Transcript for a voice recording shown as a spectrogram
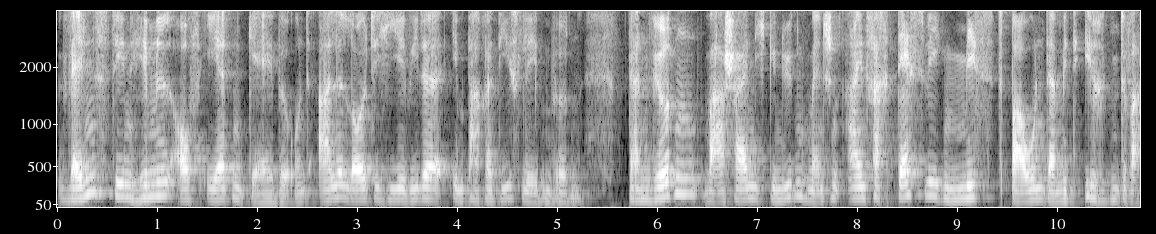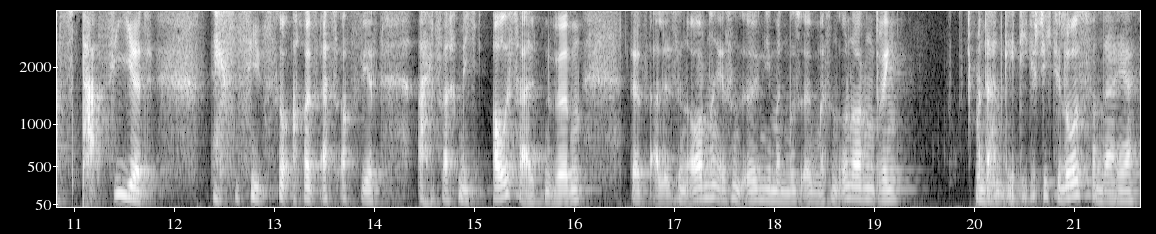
wenn es den Himmel auf Erden gäbe und alle Leute hier wieder im Paradies leben würden, dann würden wahrscheinlich genügend Menschen einfach deswegen Mist bauen, damit irgendwas passiert. Es sieht so aus, als ob wir es einfach nicht aushalten würden, dass alles in Ordnung ist und irgendjemand muss irgendwas in Unordnung bringen. Und dann geht die Geschichte los. Von daher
